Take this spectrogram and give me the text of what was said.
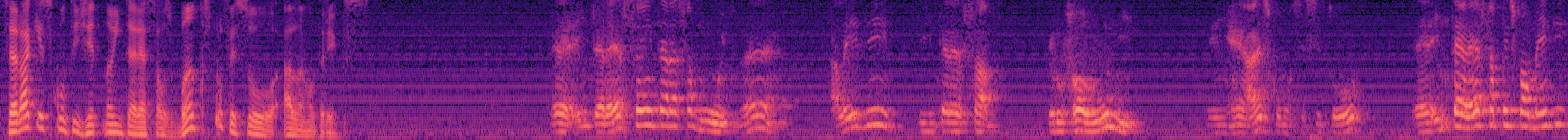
Será que esse contingente não interessa aos bancos, professor Alan Rodrigues? É, interessa, interessa muito, né? Além de, de interessar pelo volume em reais, como você citou, é, interessa principalmente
